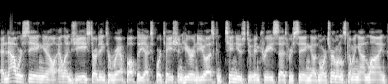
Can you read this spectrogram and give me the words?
And now we're seeing you know LNG starting to ramp up. The exportation here in the U.S. continues to increase as we're seeing uh, more terminals coming online,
